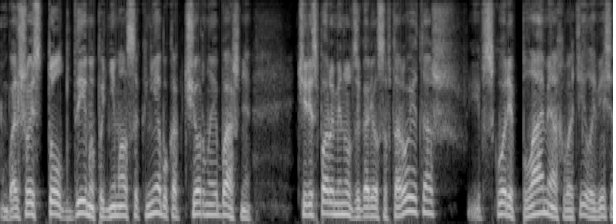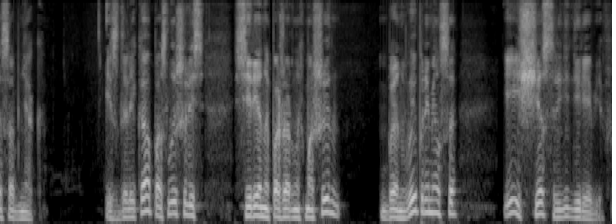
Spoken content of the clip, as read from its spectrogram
Большой столб дыма поднимался к небу, как черная башня — Через пару минут загорелся второй этаж, и вскоре пламя охватило весь особняк. Издалека послышались сирены пожарных машин, Бен выпрямился и исчез среди деревьев.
